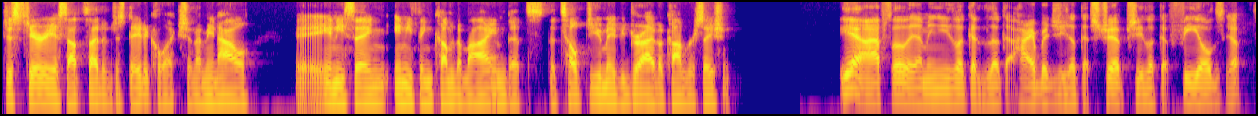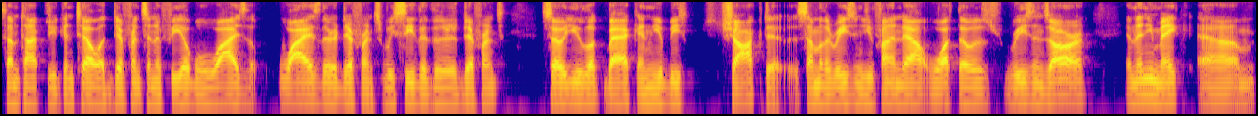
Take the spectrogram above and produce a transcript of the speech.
Just curious, outside of just data collection. I mean, how anything anything come to mind that's that's helped you maybe drive a conversation? Yeah, absolutely. I mean, you look at look at hybrids, you look at strips, you look at fields. Yep. Sometimes you can tell a difference in a field. Well, why is the, why is there a difference? We see that there's a difference. So you look back and you'll be shocked at some of the reasons. You find out what those reasons are, and then you make um,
